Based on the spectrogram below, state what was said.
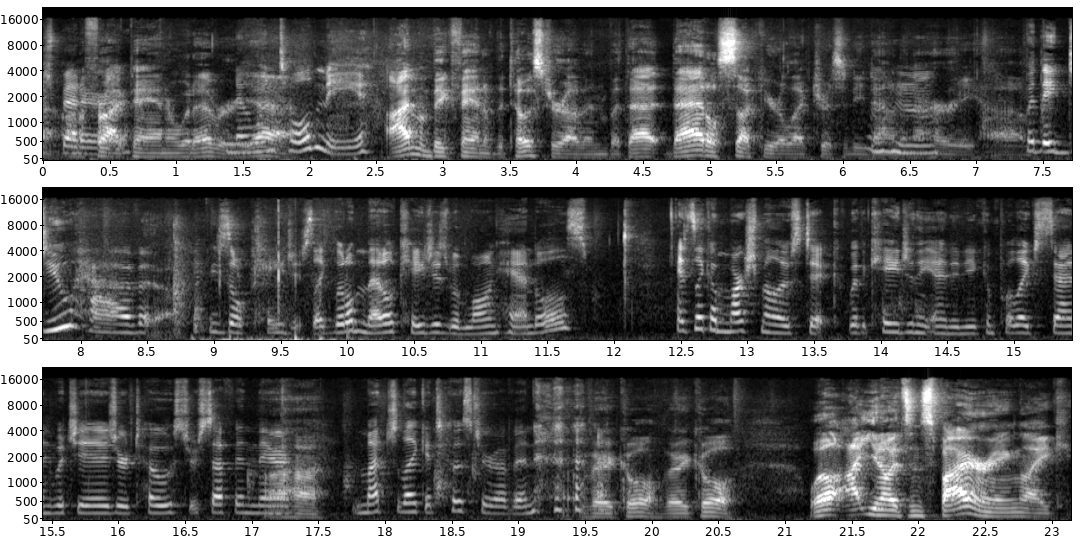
much On a fry pan or whatever. no yeah. one told me. I'm a big fan of the toaster oven, but that that'll suck your electricity down in a hurry. Um, Mm-hmm. But they do have Yeah. these little cages, like little metal cages with long handles. It's like a marshmallow stick with a cage in the end, and you can put like sandwiches or toast or stuff in there, Uh-huh. much like a toaster oven. very cool, very cool. Well, I, you know, it's inspiring. Like,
